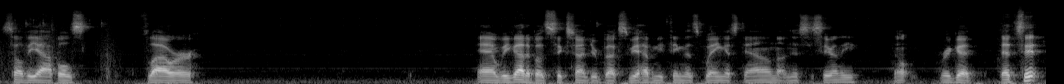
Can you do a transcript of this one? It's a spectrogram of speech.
Sell the apples, flour. And we got about 600 bucks. Do we have anything that's weighing us down unnecessarily? No, we're good. That's it.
